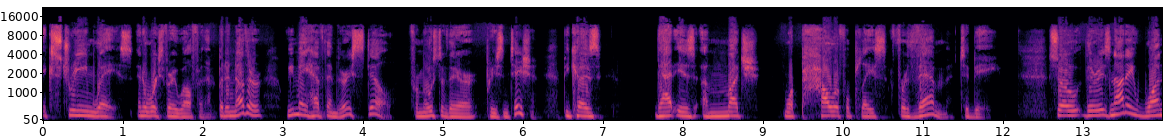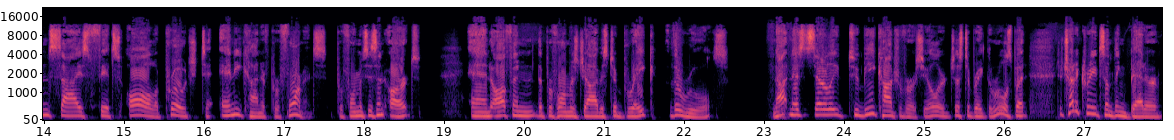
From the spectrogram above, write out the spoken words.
extreme ways, and it works very well for them. But another, we may have them very still for most of their presentation because that is a much more powerful place for them to be. So there is not a one size fits all approach to any kind of performance. Performance is an art, and often the performer's job is to break the rules, not necessarily to be controversial or just to break the rules, but to try to create something better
